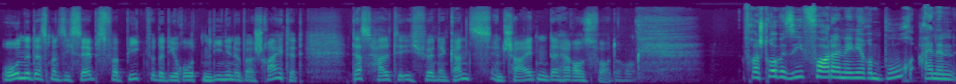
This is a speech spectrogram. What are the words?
ohne dass man sich selbst verbiegt oder die roten Linien überschreitet, das halte ich für eine ganz entscheidende Herausforderung. Frau Strobe, Sie fordern in Ihrem Buch einen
